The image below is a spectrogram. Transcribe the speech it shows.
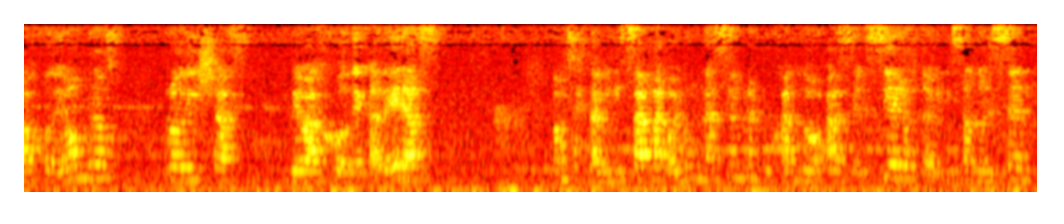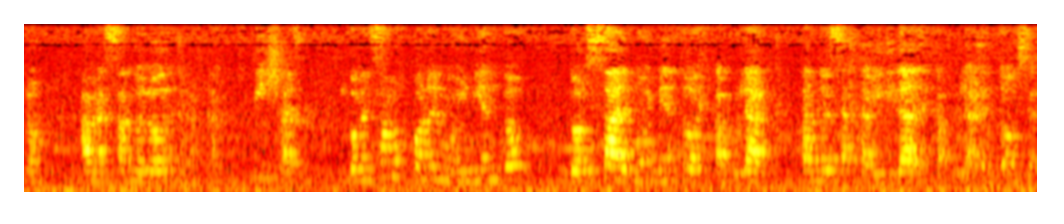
Debajo de hombros, rodillas debajo de caderas, Vamos a estabilizar la columna, siempre empujando hacia el cielo, estabilizando el centro, abrazándolo desde nuestras costillas. Y comenzamos con el movimiento dorsal, movimiento escapular, dando esa estabilidad escapular. Entonces,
